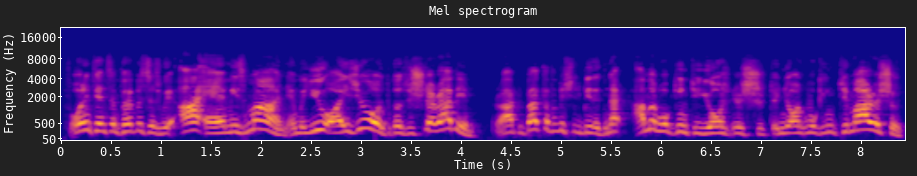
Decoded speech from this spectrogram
for all intents and purposes, where I am is mine, and where you are is yours, because the Shur Rabbim, right? We both have permission to be that. Not, I'm not walking to your Rishut, and you're not walking to my Rishut.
